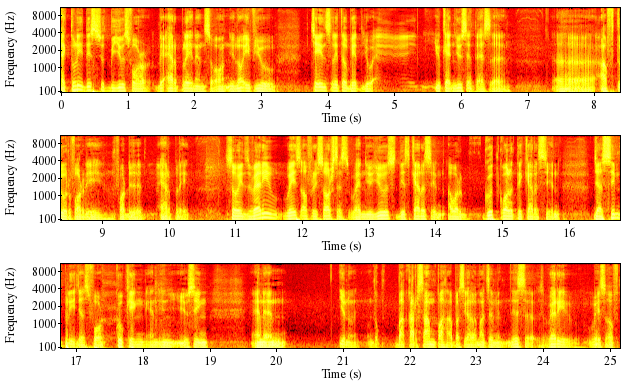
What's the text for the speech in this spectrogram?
Actually, this should be used for the airplane and so on. You know, if you change a little bit, you, you can use it as a uh, avtur for the, for the airplane. So it's very waste of resources when you use this kerosene, our good quality kerosene, just simply just for cooking and using, and then you know untuk bakar sampah apa segala macam. This is very waste of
